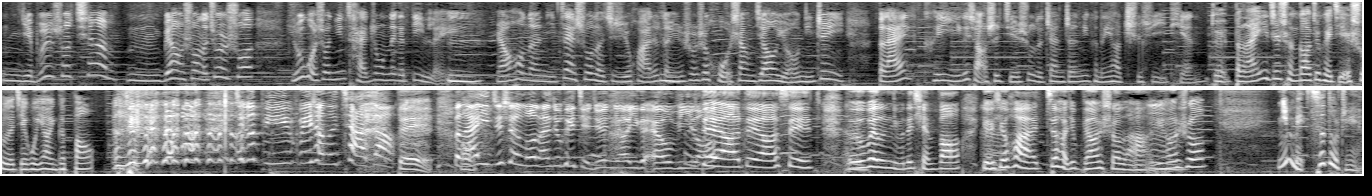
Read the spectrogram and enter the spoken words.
嗯，也不是说千万嗯不要说了，就是说，如果说你踩中那个地雷，嗯，然后呢，你再说了这句话，就等于说是火上浇油。你这本来可以一个小时结束的战争，你可能要持续一天。对，本来一支唇膏就可以结束的，结果要一个包。这个比喻非常的恰当。对，本来一支圣罗兰就可以解决，你要一个 LV 了。对啊，对啊，所以呃，为了你们的钱包，有些话最好就不要说了啊。比方说，你每次都这样。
